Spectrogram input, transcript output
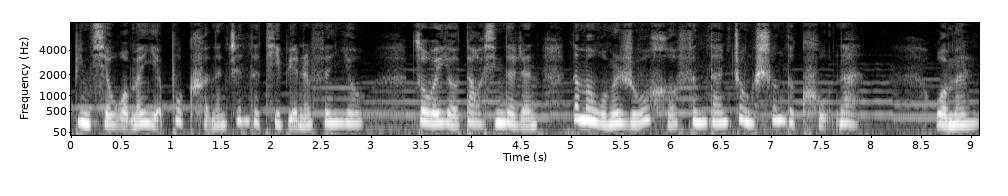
并且我们也不可能真的替别人分忧。作为有道心的人，那么我们如何分担众生的苦难？我们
